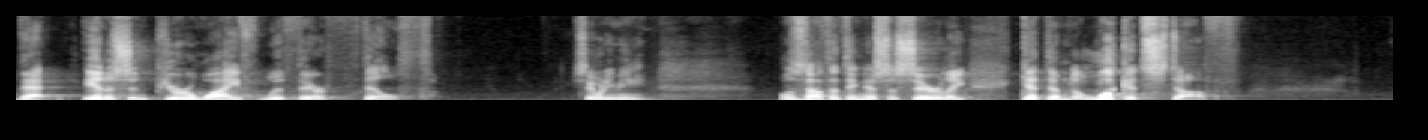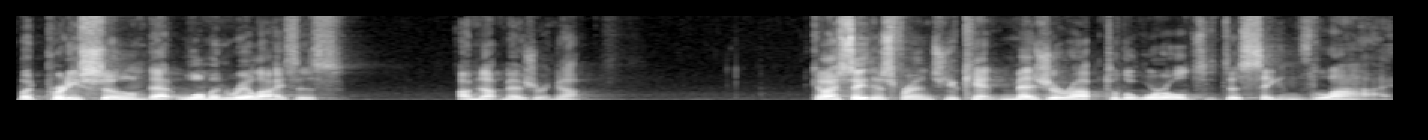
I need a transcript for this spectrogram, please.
that innocent, pure wife with their filth. You say, what do you mean? Well, it's not that they necessarily get them to look at stuff, but pretty soon that woman realizes, I'm not measuring up. Can I say this, friends? You can't measure up to the world's, to Satan's lie.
